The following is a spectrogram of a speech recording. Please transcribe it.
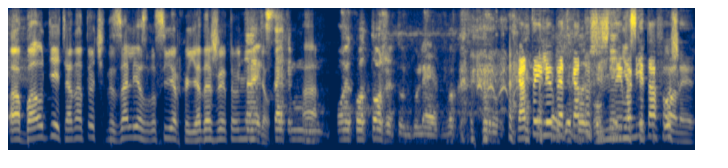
Обалдеть, она точно залезла сверху, я даже этого не видел. Кстати, а... мой кот тоже тут гуляет. Коты любят катушечные магнитофоны.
